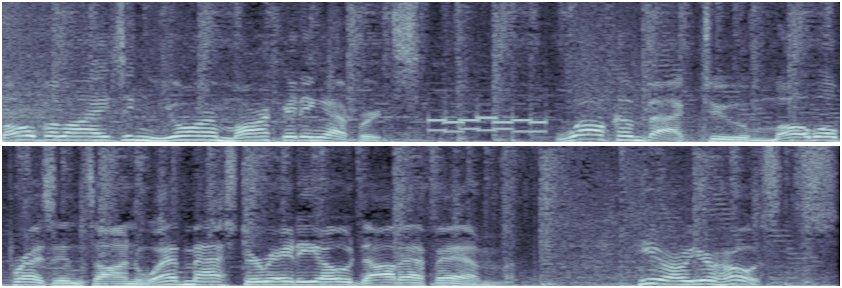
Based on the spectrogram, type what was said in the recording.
Mobilizing your marketing efforts. Welcome back to Mobile Presence on WebmasterRadio.fm. Here are your hosts.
